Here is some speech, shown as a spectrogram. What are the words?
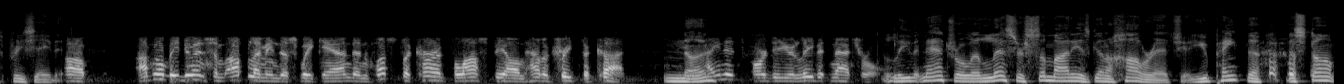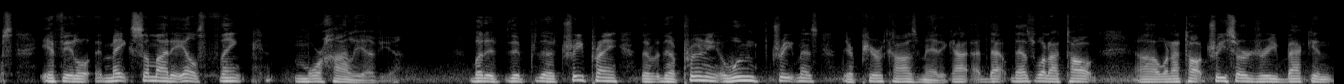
Appreciate it. Uh, I'm going to be doing some uplimbing this weekend, and what's the current philosophy on how to treat the cut? None. paint it or do you leave it natural? Leave it natural unless there's somebody is going to holler at you. You paint the, the stumps if it'll make somebody else think more highly of you. But if the the tree pruning, the the pruning wound treatments, they're pure cosmetic. I, that that's what I taught uh, when I taught tree surgery back in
